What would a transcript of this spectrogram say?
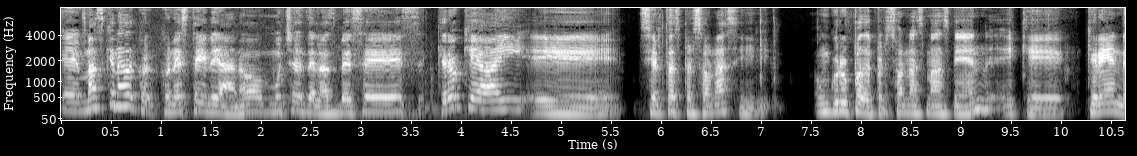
eh, más que nada con, esta idea, ¿no? Muchas de las veces creo que hay eh, ciertas personas y un grupo de personas más bien que creen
